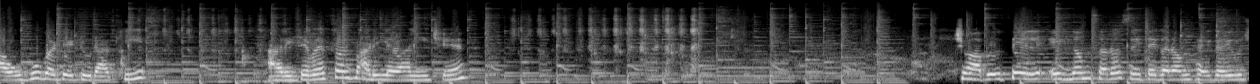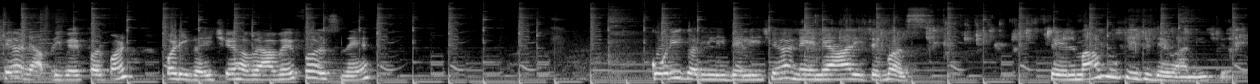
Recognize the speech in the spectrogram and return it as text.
આ ઊભું બટેટું રાખી આ રીતે વેફર પાડી લેવાની છે. જો આપણું તેલ એકદમ સરસ રીતે ગરમ થઈ ગયું છે અને આપણી વેફર પણ પડી ગઈ છે, હવે આ વેફર્સને કોરી કરી લીધેલી છે અને એને આ રીતે બસ તેલમાં મૂકી જ દેવાની છે.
